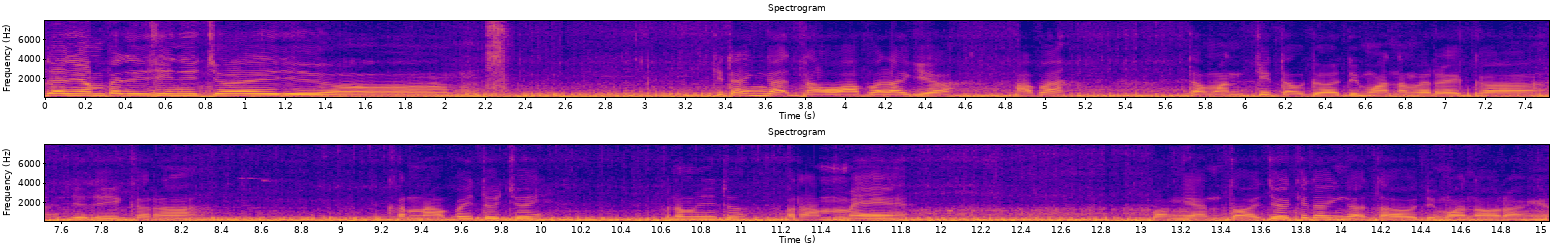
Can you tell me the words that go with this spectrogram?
udah nyampe di sini coy. Um, kita nggak tahu apa lagi ya. Apa? Teman kita udah di mana mereka? Jadi karena karena apa itu coy? Apa namanya itu? Rame. Bang Yanto aja kita nggak tahu di mana orangnya.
